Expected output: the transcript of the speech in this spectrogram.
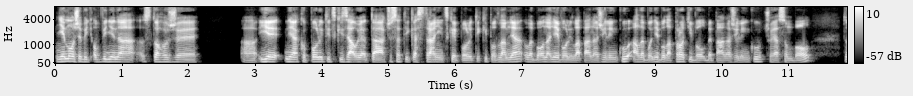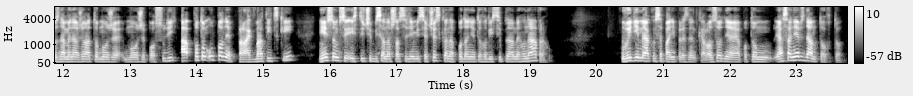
nemôže byť obvinená z toho, že je nejako politicky zaujatá, čo sa týka stranickej politiky, podľa mňa, lebo ona nevolila pána Žilinku, alebo nebola proti voľbe pána Žilinku, čo ja som bol. To znamená, že ona to môže, môže posúdiť. A potom úplne pragmaticky, nie som si istý, či by sa našla 76 na podanie toho disciplinárneho návrhu. Uvidíme, ako sa pani prezidentka rozhodne a ja potom, ja sa nevzdám tohto.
